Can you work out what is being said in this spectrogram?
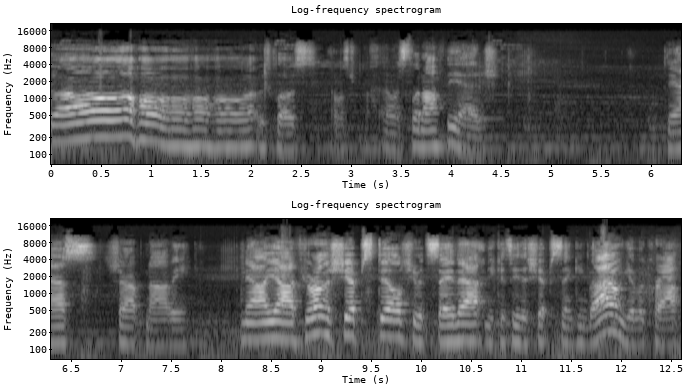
Oh, ho, ho, ho, that was close. I almost, I almost slid off the edge. Yes, shut up, Navi. Now, yeah, if you're on the ship still, she would say that, and you can see the ship sinking, but I don't give a crap.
